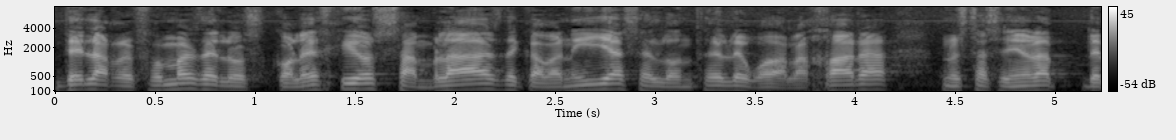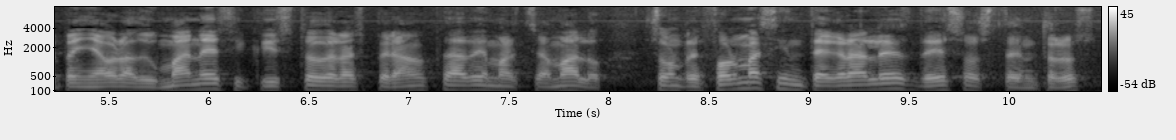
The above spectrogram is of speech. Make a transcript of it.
de las reformas de los colegios San Blas, de Cabanillas, el Doncel de Guadalajara, Nuestra Señora de Peñaora de Humanes y Cristo de la Esperanza de Marchamalo. Son reformas integrales de esos centros.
